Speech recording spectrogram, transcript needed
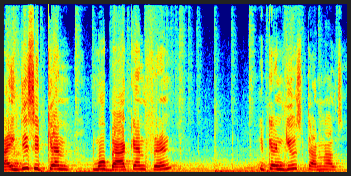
Like this it can move back and front. It can give turn also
